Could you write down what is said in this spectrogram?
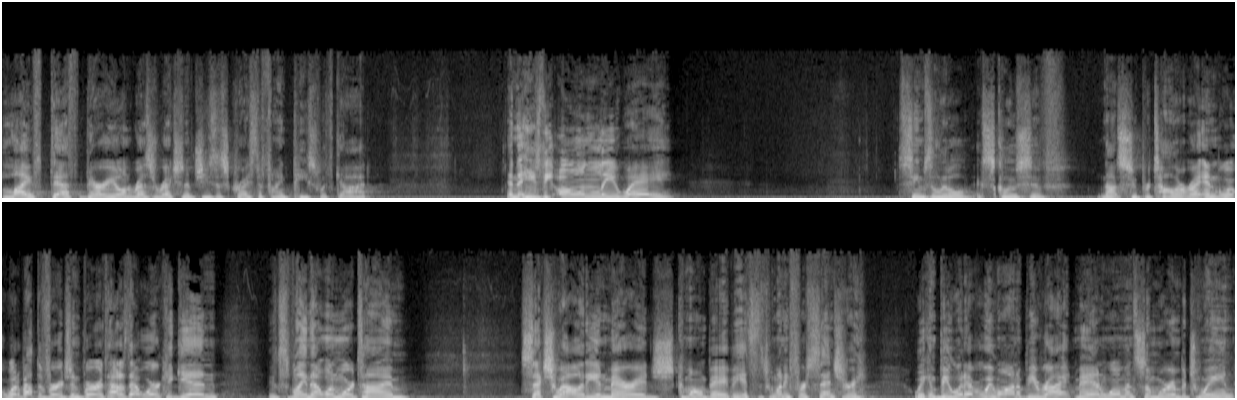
life, death, burial, and resurrection of Jesus Christ to find peace with God? And that He's the only way? Seems a little exclusive, not super tolerant, right? And what about the virgin birth? How does that work again? Explain that one more time. Sexuality and marriage. Come on, baby, it's the 21st century. We can be whatever we want to be, right? Man, woman, somewhere in between.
